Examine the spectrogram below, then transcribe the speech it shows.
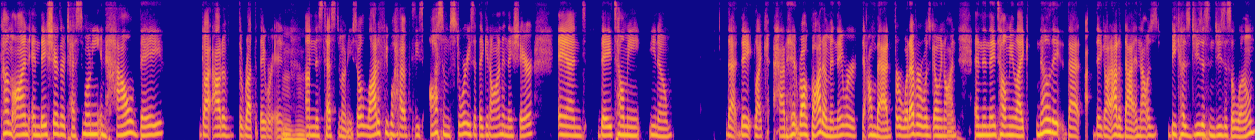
come on and they share their testimony and how they got out of the rut that they were in mm-hmm. um, this testimony. So a lot of people have these awesome stories that they get on and they share and they tell me, you know, that they like had hit rock bottom and they were down bad for whatever was going on. Mm. And then they tell me like no they that they got out of that and that was because Jesus and Jesus alone.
